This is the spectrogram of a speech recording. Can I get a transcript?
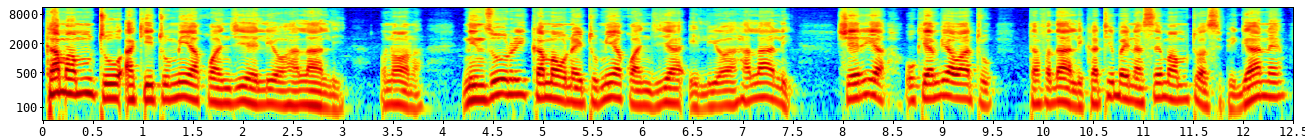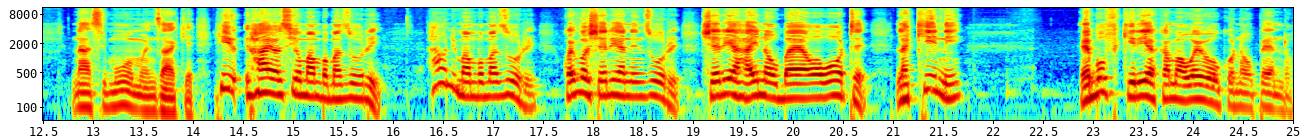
Kama mtu akiitumia kwa njia iliyo halali, unaona ni nzuri kama unaitumia kwa njia iliyo halali. Sheria ukiambia watu tafadhali, katiba inasema mtu asipigane na asimuue mwenzake, hi, hayo sio mambo mazuri. Hayo ni mambo mazuri. Kwa hivyo sheria ni nzuri, sheria haina ubaya wowote, lakini hebu fikiria kama wewe uko na upendo,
